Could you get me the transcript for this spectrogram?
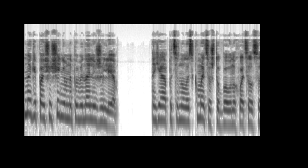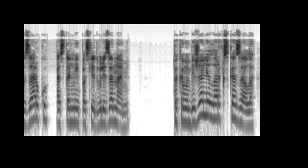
ноги, по ощущениям, напоминали желе. Я потянулась к Мэтью, чтобы он ухватился за руку, остальные последовали за нами. Пока мы бежали, Ларк сказала —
